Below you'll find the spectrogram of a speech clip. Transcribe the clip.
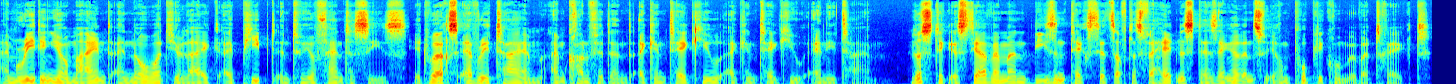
I'm reading your mind, I know what you like, I peeped into your fantasies. It works every time, I'm confident, I can take you, I can take you anytime. Lustig ist ja, wenn man diesen Text jetzt auf das Verhältnis der Sängerin zu ihrem Publikum überträgt.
